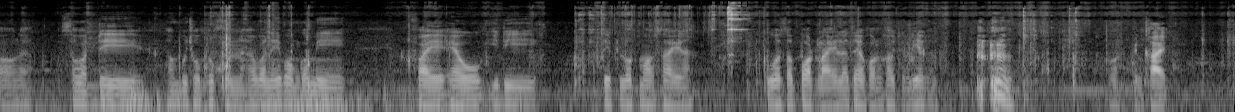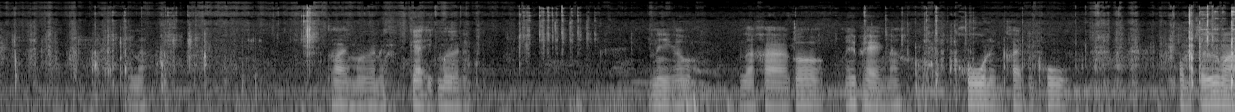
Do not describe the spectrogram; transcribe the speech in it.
เอาละสวัสดีท่านผู้ชมทุกคนนะครับ วันนี้ผมก็มีไฟ LED ติดรถมอไซค์นะตัวสปอตไลท์แล้วแต่คนเข้าจะเรียกกันเป็นใครนี่นะถ่ายมือหนึงแกะอีกมือหนึงนี่ครับผมราคาก็ไม่แพงนะ คู่หนึ่งขายเป็นคู่ ผมซื้อมา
